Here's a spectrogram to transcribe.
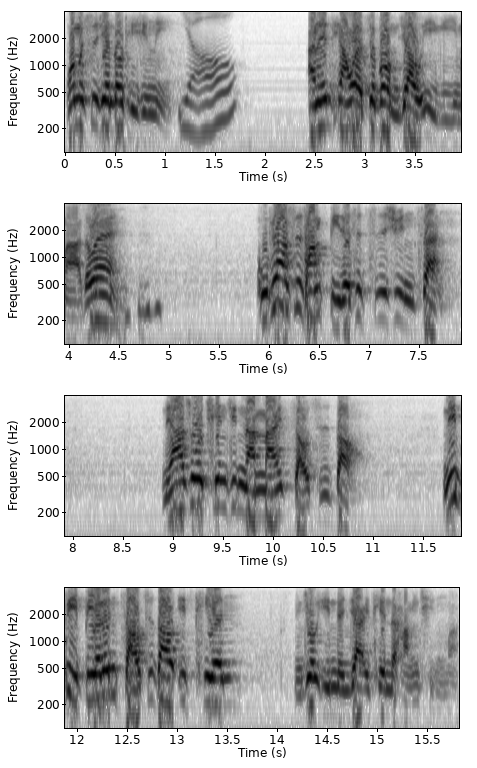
我们事先都提醒你。有。啊，你听我这波我们叫有意义嘛，对不对？股票市场比的是资讯战。你要说千金难买早知道，你比别人早知道一天，你就赢人家一天的行情嘛。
